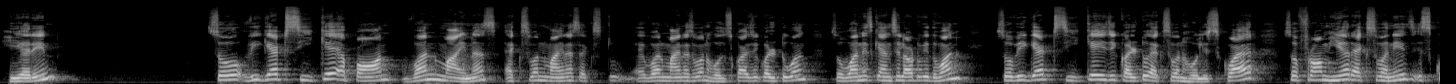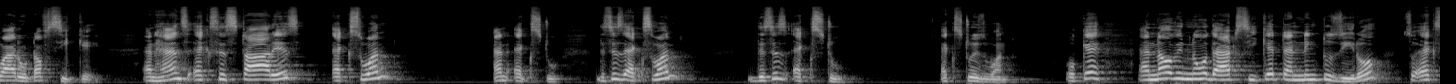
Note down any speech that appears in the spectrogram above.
herein so we get ck upon 1 minus x1 minus x2 uh, 1 minus 1 whole square is equal to 1 so 1 is cancelled out with 1 so we get ck is equal to x1 whole square. So from here x1 is square root of ck. And hence x star is x1 and x2 this is x1 this is x2 x2 is 1 okay? And now we know that ck tending to 0 so x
